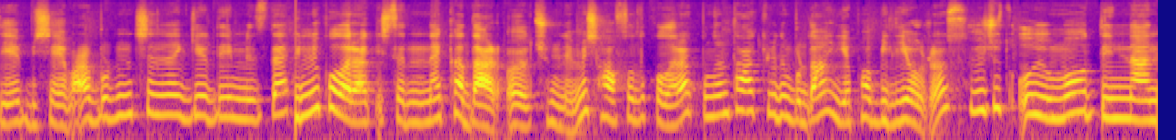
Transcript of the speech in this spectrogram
diye bir şey var. Bunun içine girdiğimizde günlük olarak işte ne kadar ölçümlemiş, haftalık olarak bunların takibini buradan yapabiliyoruz. Vücut uyumu, dinlenme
